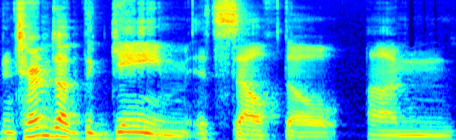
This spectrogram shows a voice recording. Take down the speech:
in terms of the game itself, though, um,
